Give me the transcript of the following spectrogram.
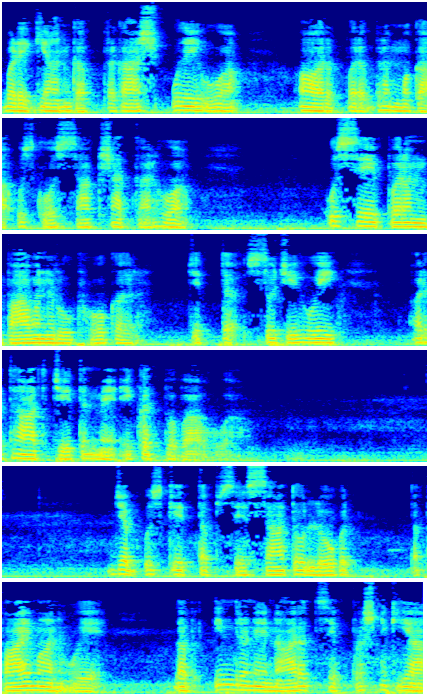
बड़े ज्ञान का प्रकाश उदय हुआ और पर ब्रह्म का उसको साक्षात्कार हुआ। उससे परम पावन रूप होकर चित्त सूची हुई। अर्थात चेतन में एकत्व भाव हुआ। जब उसके तप से सातों लोग तपायमान हुए, तब इंद्र ने नारद से प्रश्न किया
